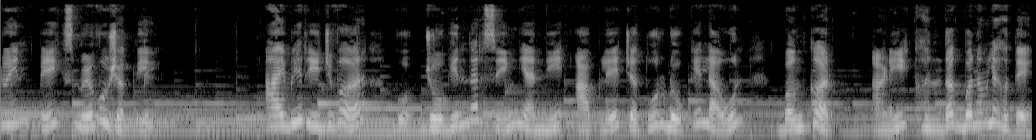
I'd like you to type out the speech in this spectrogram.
ट्विन पिक्स मिळवू शकतील. आयबी रिजवर जोगिंदर सिंग यांनी आपले चतुर डोके लावून बंकर आणि खंदक बनवले होते.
